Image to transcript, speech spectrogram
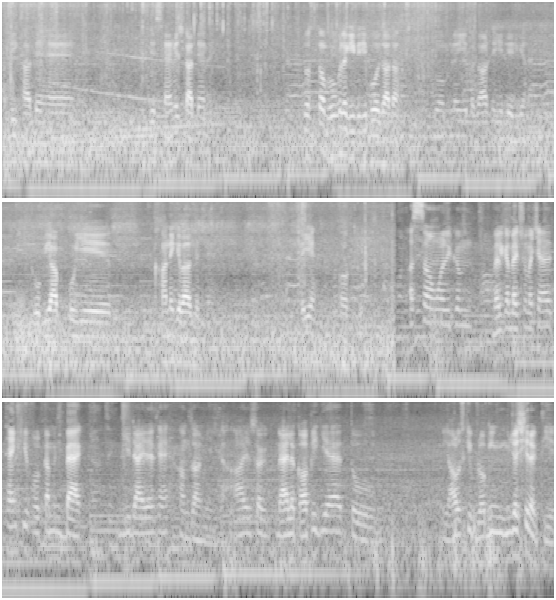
ابھی کھاتے ہیں۔ یہ سینڈوچ کھاتے ہیں۔ دوستوں، بھوک لگی ہوئی تھی بہت زیادہ۔ تو ہم نے یہ بازار سے یہ لے لیا۔ تو بھی آپ کو یہ کھانے کے بعد ملتے ہیں۔ صحیح ہے؟ اوکے۔ السلام علیکم welcome back to my channel thank you for coming back یہ ڈائلاگ ہے حمزہ امین کا آج اس کا ڈائلاگ کاپی کیا ہے تو یار اس کی بلاگنگ مجھے اچھی لگتی ہے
